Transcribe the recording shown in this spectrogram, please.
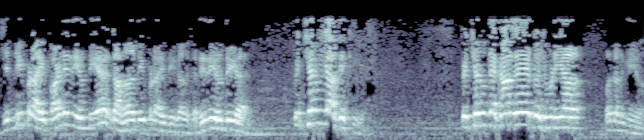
ਜਿੰਨੀ ਪੜ੍ਹਾਈ ਪੜ੍ਹਨੀ ਦੀ ਹੁੰਦੀ ਹੈ, ਗਾਹਾਂ ਦੀ ਪੜ੍ਹਾਈ ਦੀ ਗੱਲ ਕਰੀ ਦੀ ਹੁੰਦੀ ਹੈ। ਪਿੱਛੇ ਨੂੰ ਜਾ ਕੇ ਕੀ ਹੈ? ਪਿੱਛੇ ਨੂੰ ਦੇਖਾਂਗੇ, ਦੁਸ਼ਮਣੀਆਂ ਬਦਲ ਗਈਆਂ।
